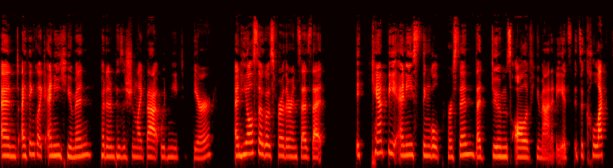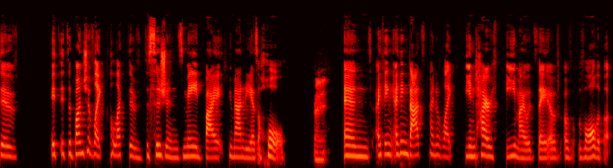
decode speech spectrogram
And I think like any human put in a position like that would need to hear. And he also goes further and says that it can't be any single person that dooms all of humanity. It's it's a collective it's it's a bunch of like collective decisions made by humanity as a whole. Right. And I think I think that's kind of like the entire theme, I would say, of, of, of all the books.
